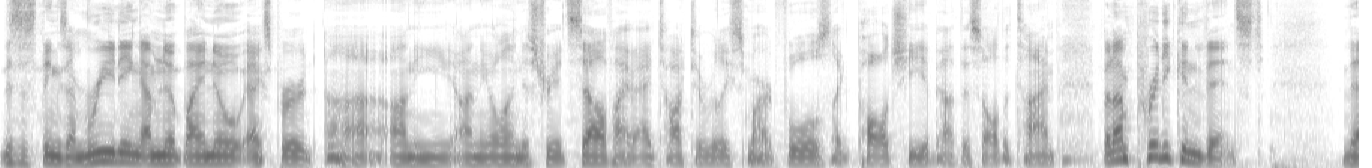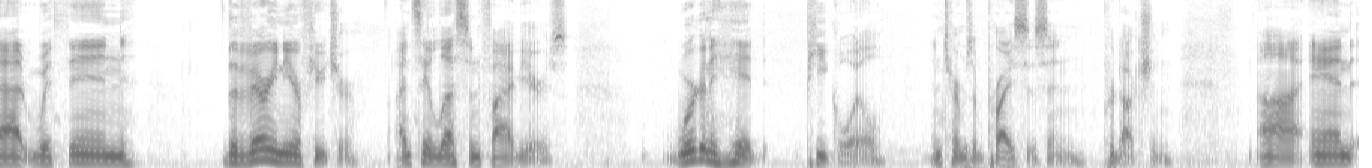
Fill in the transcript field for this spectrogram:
This is things I'm reading. I'm no, by no expert uh, on the on the oil industry itself. I, I, talk to really smart fools like Paul Chi about this all the time. But I'm pretty convinced that within the very near future, I'd say less than five years, we're going to hit peak oil in terms of prices and production. Uh, and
